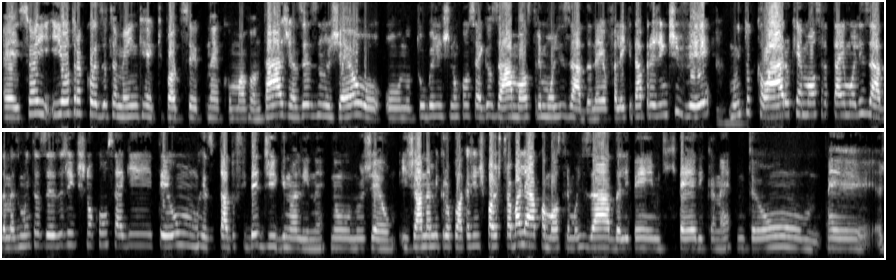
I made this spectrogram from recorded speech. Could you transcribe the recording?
É isso aí. E outra coisa também que, que pode ser né, como uma vantagem, às vezes no gel ou, ou, no tubo a gente não consegue usar a amostra hemolizada, né? Eu falei que dá para a gente ver uhum. muito claro que a amostra está hemolizada, mas muitas vezes a gente não consegue ter um resultado fidedigno ali, né? No, no gel. E já na microplaca a gente pode trabalhar com a amostra hemolizada, lipêmica, ictérica, né? Então, é,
